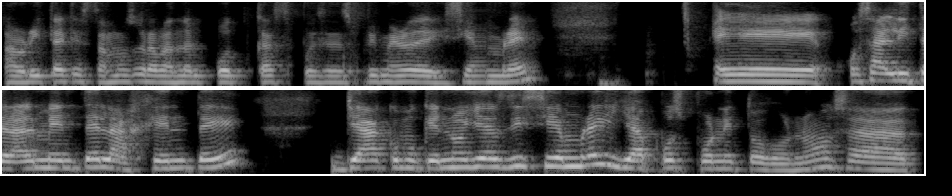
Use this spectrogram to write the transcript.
ahorita que estamos grabando el podcast, pues es primero de diciembre. Eh, o sea, literalmente la gente ya como que no, ya es diciembre y ya pospone todo, ¿no? O sea,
